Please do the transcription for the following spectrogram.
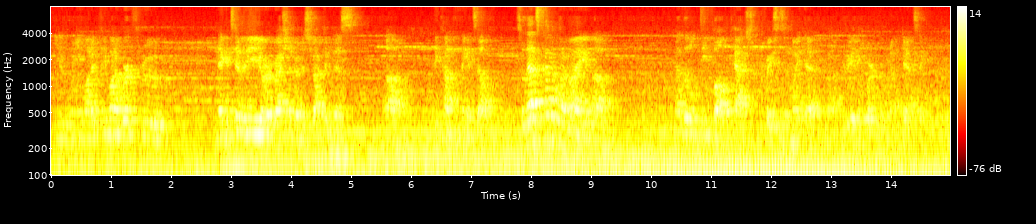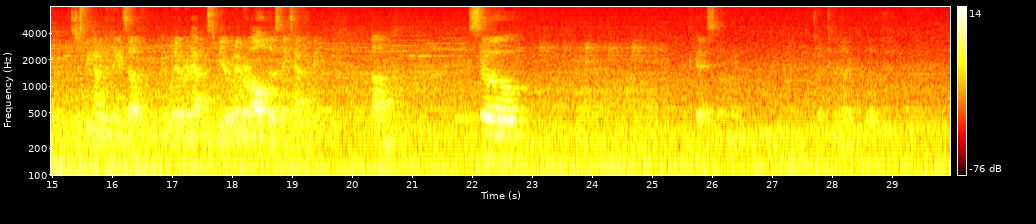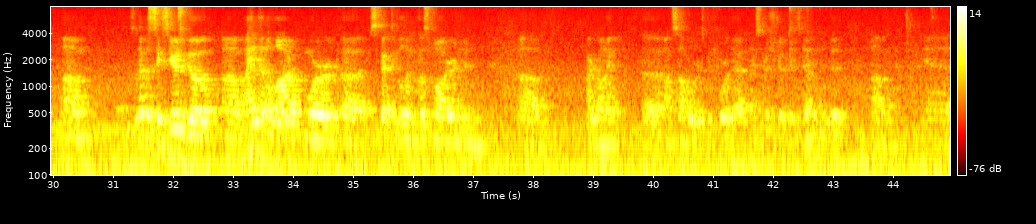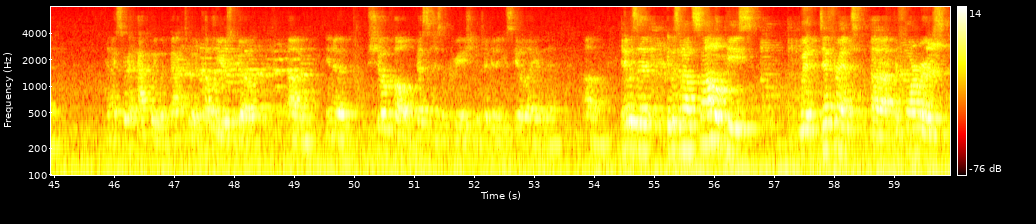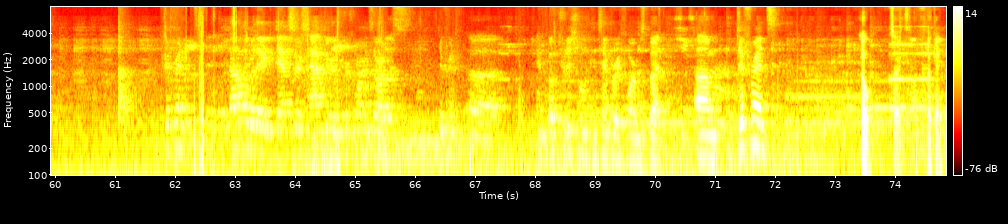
you, when you want to, if you want to work through negativity or aggression or destructiveness, um, become the thing itself. So that's kind of one of my um, my little default catch phrases in my head when I'm creating work or when I'm dancing. It's just becoming the thing itself, you know, whatever it happens to be, or whatever all of those things happen to be. Um, so, okay, so let me jump to another clip. Um, so that was six years ago. Um, I had done a lot of more uh, spectacle and postmodern and um, ironic uh, ensemble works before that. I sort of stripped things down a little bit. Um, and, and I sort of halfway went back to it a couple of years ago um, in a show called Vestiges of Creation, which I did at UCLA. And then, um, and it was a it was an ensemble piece with different uh, performers different, not only were they dancers, actors, performance artists, different, uh, and both traditional and contemporary forms, but um, different, oh, sorry, okay,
